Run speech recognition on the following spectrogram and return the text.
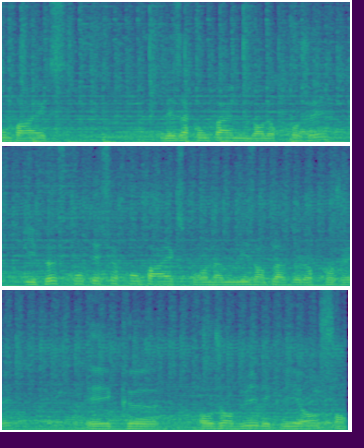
Comparex les accompagne dans leurs projets. Ils peuvent compter sur Comparex pour la mise en place de leur projet et qu'aujourd'hui les clients sont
